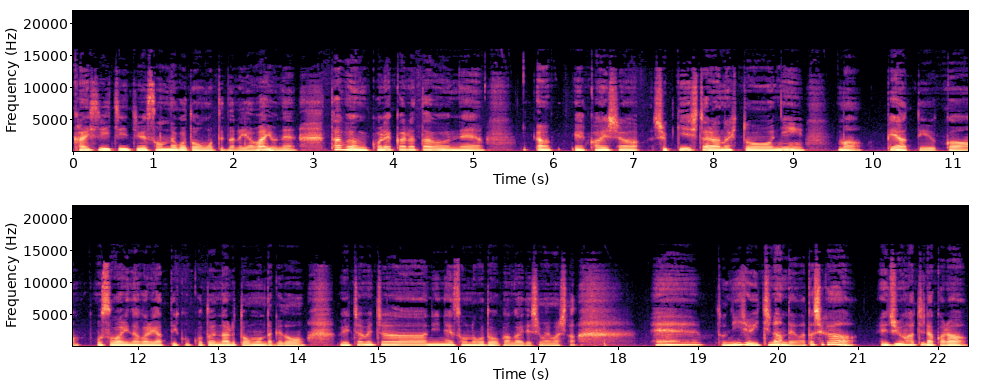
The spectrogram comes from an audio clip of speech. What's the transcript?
開始1日目そんなこと思ってたらやばいよね。多分これから多分ねあえ会社出勤したらあの人にまあペアっていうか教わりながらやっていくことになると思うんだけどめちゃめちゃにねそんなことを考えてしまいました。へえ21なんだよ。私が18だから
